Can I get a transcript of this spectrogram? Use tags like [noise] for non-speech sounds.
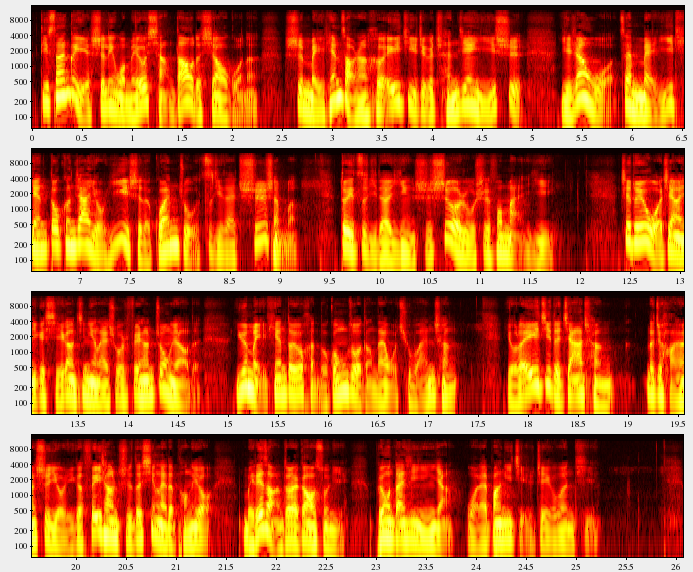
第三个也是令我没有想到的效果呢，是每天早上喝 A G 这个晨间仪式，也让我在每一天都更加有意识的关注自己在吃什么，对自己的饮食摄入是否满意。这对于我这样一个斜杠青年来说是非常重要的，因为每天都有很多工作等待我去完成。有了 A G 的加成。那就好像是有一个非常值得信赖的朋友，每天早上都在告诉你不用担心营养，我来帮你解决这个问题。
